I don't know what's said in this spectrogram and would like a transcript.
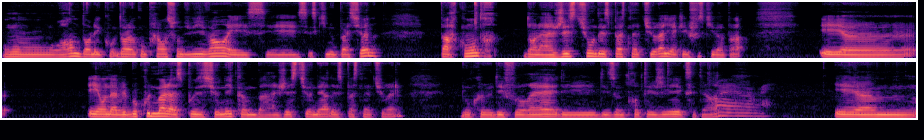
on rentre dans, les, dans la compréhension du vivant et c'est ce qui nous passionne. Par contre, dans la gestion d'espaces naturels, il y a quelque chose qui ne va pas. Et, euh, et on avait beaucoup de mal à se positionner comme bah, gestionnaire d'espaces naturels, donc euh, des forêts, des, des, zones protégées, etc. Ouais, ouais, et, euh,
